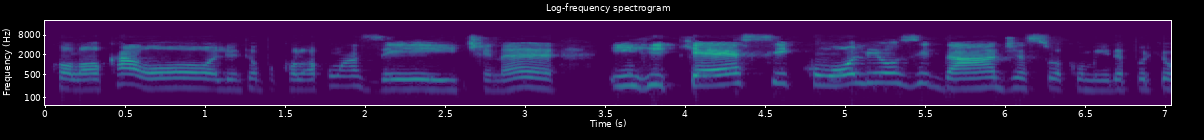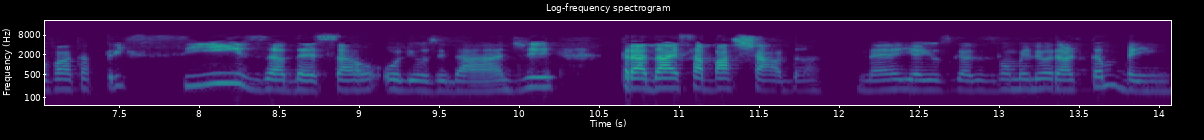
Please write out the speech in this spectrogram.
coloca óleo, então coloca um azeite, né? Enriquece com oleosidade a sua comida, porque o vata precisa dessa oleosidade para dar essa baixada, né? E aí os gases vão melhorar também.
